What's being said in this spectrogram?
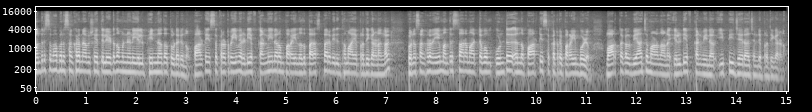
മന്ത്രിസഭാ പുനഃസംഘടനാ വിഷയത്തിൽ ഇടതുമുന്നണിയിൽ ഭിന്നത തുടരുന്നു. പാർട്ടി സെക്രട്ടറിയും എൽ ഡി എഫ് കൺവീനറും പറയുന്നത് പരസ്പര വിരുദ്ധമായ പ്രതികരണങ്ങൾ. പുനഃസംഘടനയും മന്ത്രിസ്ഥാന മാറ്റവും ഉണ്ട് എന്ന് പാർട്ടി സെക്രട്ടറി പറയുമ്പോഴും വാർത്തകൾ വ്യാജമാണെന്നാണ് എൽ കൺവീനർ ഇ പി ജയരാജന്റെ പ്രതികരണം.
